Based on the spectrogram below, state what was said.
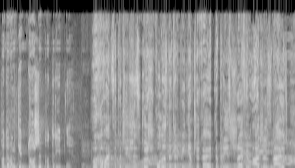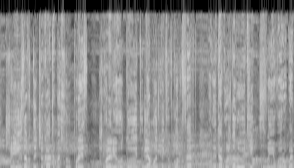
Подарунки дуже потрібні. Вихованці Печеніжинської школи з нетерпінням чекають на приїзд шефів, адже знають, що їх завжди чекатиме сюрприз. Школярі готують для митників концерт. Вони також дарують їм свої вироби.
